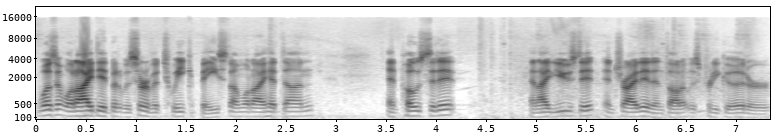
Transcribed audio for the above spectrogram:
wasn't what I did, but it was sort of a tweak based on what I had done and posted it. And I used it and tried it and thought it was pretty good or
